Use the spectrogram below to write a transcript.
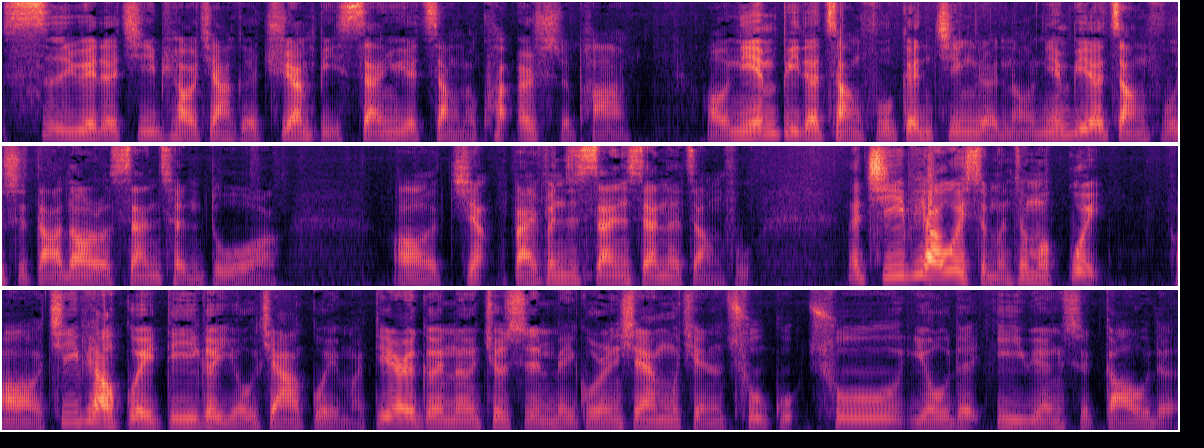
四月的机票价格居然比三月涨了快二十趴，哦，年比的涨幅更惊人哦，年比的涨幅是达到了三成多啊，哦，降百分之三十三的涨幅。那机票为什么这么贵？哦，机票贵，第一个油价贵嘛，第二个呢，就是美国人现在目前的出国出游的意愿是高的，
